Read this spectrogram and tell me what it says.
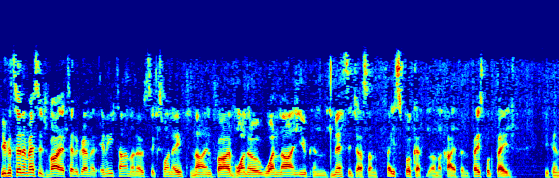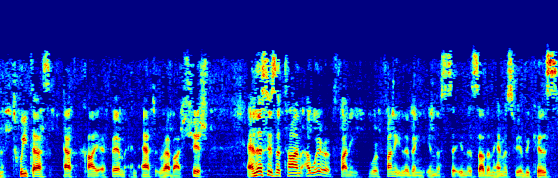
You can send a message via Telegram at any time on 0618-951019. You can message us on Facebook at the FM Facebook page. You can tweet us at Chai FM and at Rabbi Shish. And this is a time, uh, we're funny, we're funny living in the, in the southern hemisphere because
